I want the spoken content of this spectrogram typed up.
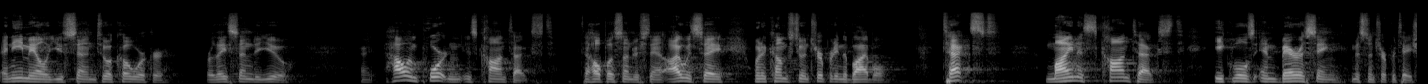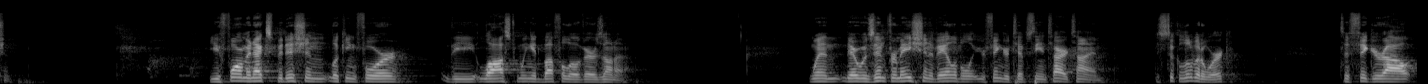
an email you send to a coworker or they send to you, right, how important is context to help us understand? I would say when it comes to interpreting the Bible, text minus context equals embarrassing misinterpretation. You form an expedition looking for the lost winged buffalo of Arizona when there was information available at your fingertips the entire time. Just took a little bit of work to figure out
